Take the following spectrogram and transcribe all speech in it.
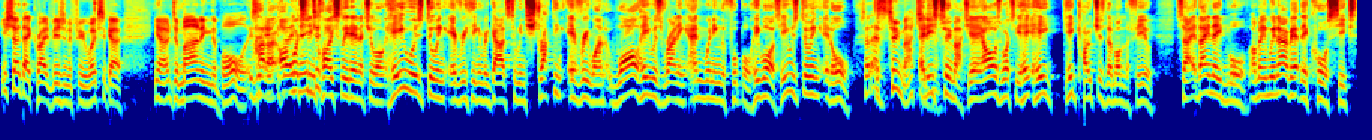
You showed that great vision a few weeks ago, you know, demanding the ball. Is Hutto, it, I watched him to... closely down at Geelong. He was doing everything in regards to instructing everyone while he was running and winning the football. He was. He was doing it all. So that's too much. It is it? too much. Yeah, I was watching. He, he he coaches them on the field. So they need more. I mean, we know about their core six,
